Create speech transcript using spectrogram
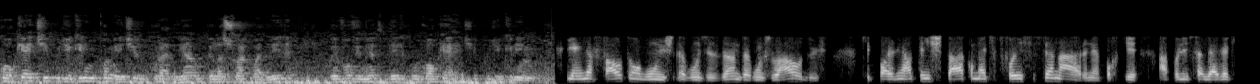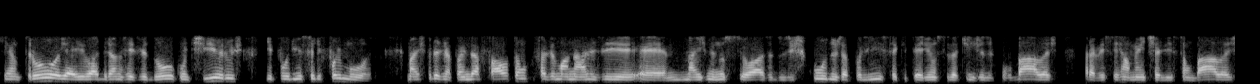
qualquer tipo de crime cometido por Adriano, pela sua quadrilha, o envolvimento dele com qualquer tipo de crime. E ainda faltam alguns, alguns exames, alguns laudos que podem atestar como é que foi esse cenário, né? Porque a polícia alega que entrou e aí o Adriano revidou com tiros e por isso ele foi morto. Mas, por exemplo, ainda faltam fazer uma análise é, mais minuciosa dos escudos da polícia que teriam sido atingidos por balas, para ver se realmente ali são balas,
